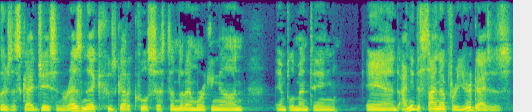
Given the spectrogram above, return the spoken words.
There's this guy, Jason Resnick, who's got a cool system that I'm working on implementing. And I need to sign up for your guys'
